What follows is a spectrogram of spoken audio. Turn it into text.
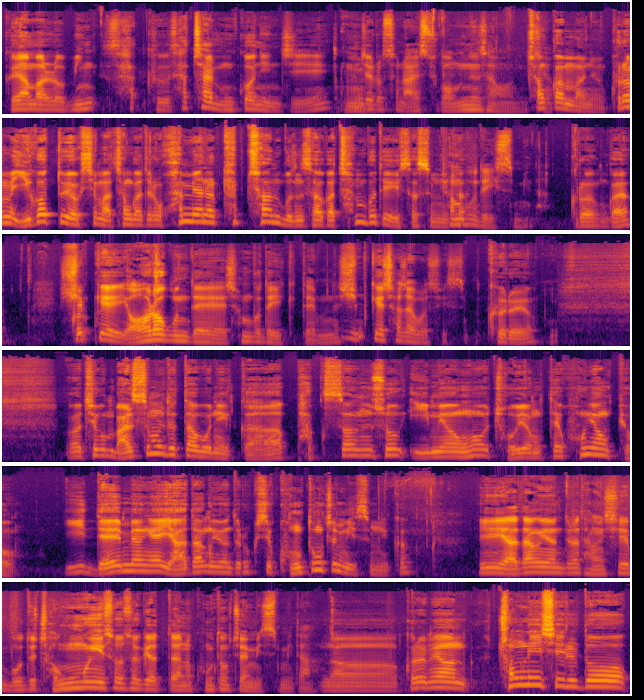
그야말로 민, 사, 그 사찰 문건인지 현재로서는 알 수가 없는 상황이죠. 음. 잠깐만요. 그러면 이것도 역시 마찬가지로 화면을 캡처한 문서가 첨부되어 있었습니까? 첨부돼 있습니다. 그런가요? 쉽게 여러 군데 첨부돼 있기 때문에 쉽게 찾아볼 수 있습니다. 그래요. 어, 지금 말씀을 듣다 보니까 박선숙, 이명호, 조영택, 홍영표 이 네 명의 야당 의원들 혹시 공통점이 있습니까? 이 야당 의원들은 당시에 모두 정무위 소속이었다는 공통점이 있습니다. 어, 그러면 총리실도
